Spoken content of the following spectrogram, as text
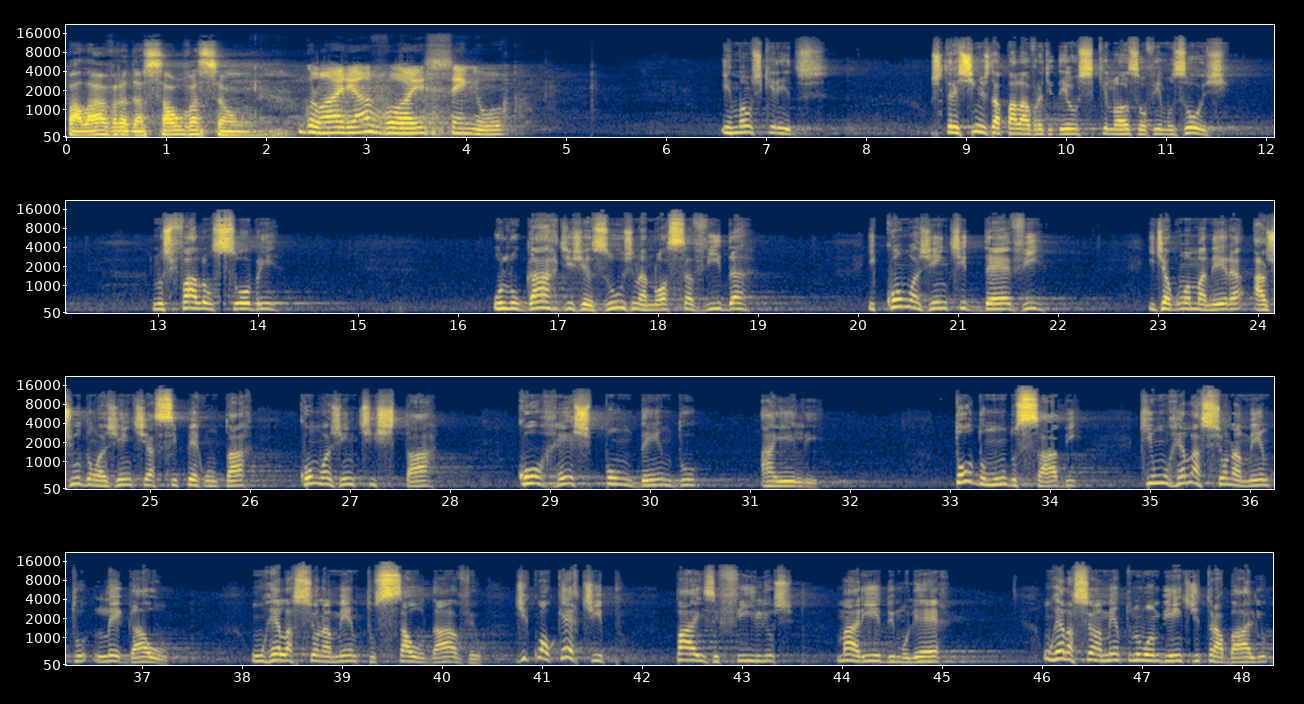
Palavra da salvação. Glória a vós, Senhor. Irmãos queridos, os trechinhos da palavra de Deus que nós ouvimos hoje nos falam sobre o lugar de Jesus na nossa vida e como a gente deve, e de alguma maneira ajudam a gente a se perguntar como a gente está correspondendo a Ele. Todo mundo sabe que um relacionamento legal, um relacionamento saudável, de qualquer tipo, pais e filhos, marido e mulher, um relacionamento no ambiente de trabalho,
